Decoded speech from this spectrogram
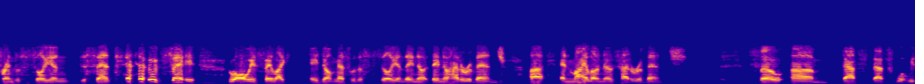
friends of Sicilian descent who say, who always say like, hey, don't mess with a Sicilian. They know they know how to revenge, uh, and Milo knows how to revenge. So um, that's that's what we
